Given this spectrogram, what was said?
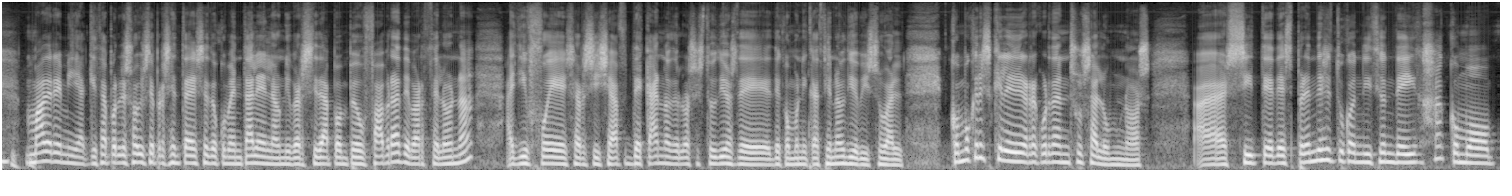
Madre mía, quizá por eso hoy se presenta ese documental en la Universidad Pompeu Fabra de Barcelona. Allí fue Sergi Schaff, decano de los estudios de, de comunicación audiovisual. ¿Cómo crees que le recuerdan sus alumnos? Uh, si te desprendes de tu condición de hija como,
